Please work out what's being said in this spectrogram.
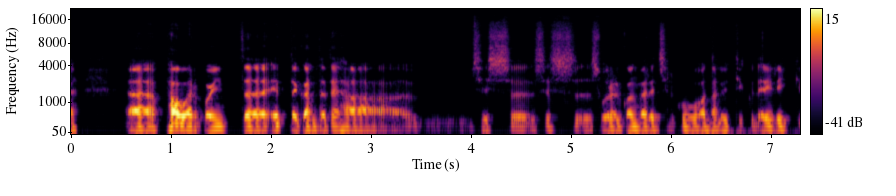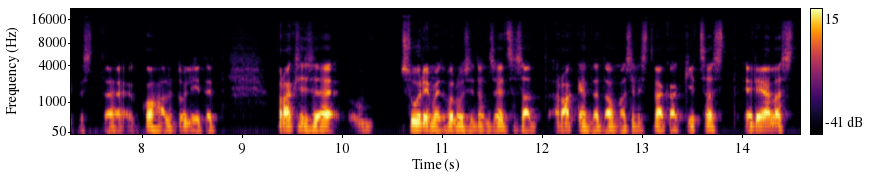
äh, PowerPoint ettekande teha siis, siis suurel konverentsil, kuhu analüütikud eri riikidest kohale tulid, et Praxise suurimaid võlusid on see, et sa saad rakendada oma sellist väga kitsast erialast,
